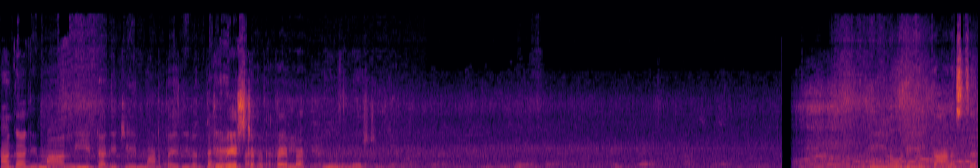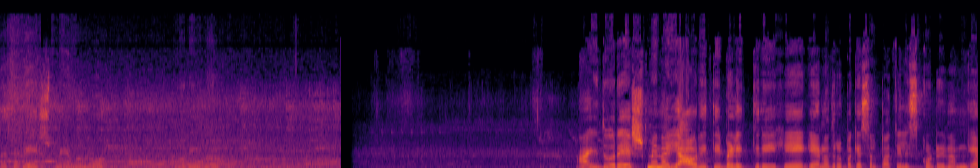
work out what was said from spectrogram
ಹಾಗಾಗಿ ಮಾ ನೀಟಾಗಿ ಕ್ಲೀನ್ ಮಾಡ್ತಾ ಇದ್ದೀವಿ ಅಂತ ವೇಸ್ಟ್ ಆಗುತ್ತೆ ಎಲ್ಲ ಇಲ್ಲಿ ನೋಡಿ ಇಲ್ಲಿ ಕಾಣಿಸ್ತಾ ಇರೋದೇ ರೇಷ್ಮೆ ಹುಳು. ನೋಡಿ ಇಲ್ಲಿ ಆ, ಇದು ರೇಷ್ಮೆನ ಯಾವ ರೀತಿ ಬೆಳಿತೀರಿ ಹೇಗೆ ಅನ್ನೋದ್ರ ಬಗ್ಗೆ ಸ್ವಲ್ಪ ತಿಳಿಸ್ಕೊಡ್ರಿ ನಮಗೆ.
